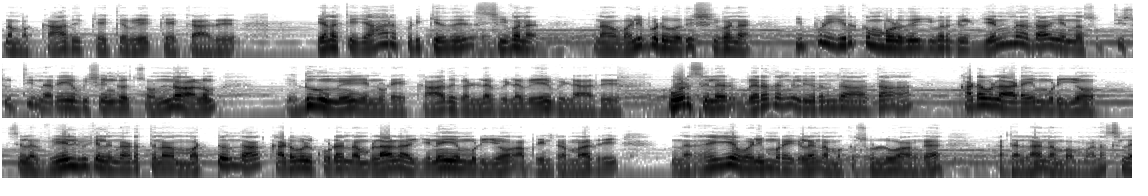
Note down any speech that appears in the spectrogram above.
நம்ம காது கேட்கவே கேட்காது. எனக்கு யாரை பிடிக்கிறது? சிவனை. நான் வழிபடுவது சிவனை. இப்படி இருக்கும் பொழுது இவர்கள் என்னதான் என்னை சுற்றி சுற்றி நிறைய விஷயங்கள் சொன்னாலும் எதுவுமே என்னுடைய காதுகளில் விழவே விழாது. ஒரு சிலர் விரதங்கள் இருந்தால் தான் கடவுளை அடைய முடியும். சில வேள்விகளை நடத்தினா மட்டும்தான் கடவுள் கூட நம்மளால் இணைய முடியும் அப்படின்ற மாதிரி நிறைய வழிமுறைகளை நமக்கு சொல்லுவாங்க. அதெல்லாம் நம்ம மனசில்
